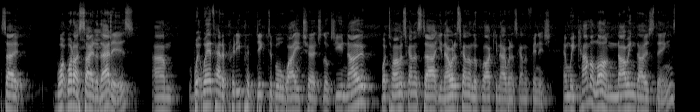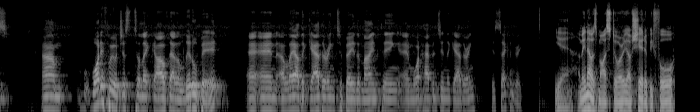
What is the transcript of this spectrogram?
So, what, what I say to that is, um, we, we've had a pretty predictable way church looks. You know what time it's going to start, you know what it's going to look like, you know when it's going to finish. And we come along knowing those things. Um, what if we were just to let go of that a little bit and, and allow the gathering to be the main thing, and what happens in the gathering is secondary? Yeah, I mean, that was my story. I've shared it before.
